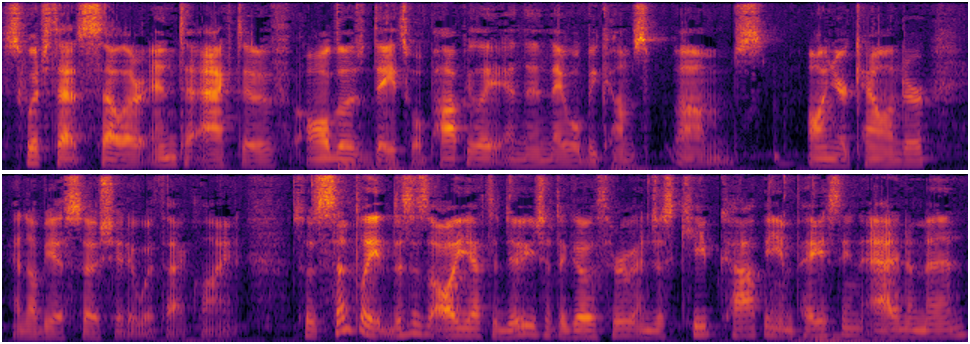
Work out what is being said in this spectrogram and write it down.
switch that seller into active. All those dates will populate and then they will become um, on your calendar and they'll be associated with that client. So simply, this is all you have to do. You just have to go through and just keep copying and pasting, adding them in,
